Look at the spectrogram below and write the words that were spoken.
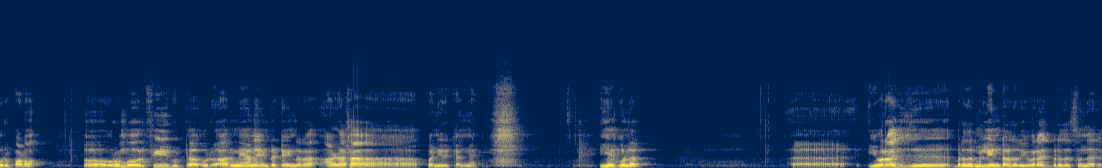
ஒரு படம். ரொம்ப ஒரு ஃபீல் குட்டாக ஒரு அருமையான என்டர்டெய்னராக அழகாக பண்ணியிருக்காங்க. இயக்குனர் Yuvaraj brother million dollar Yuvaraj brother சொன்னார்.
